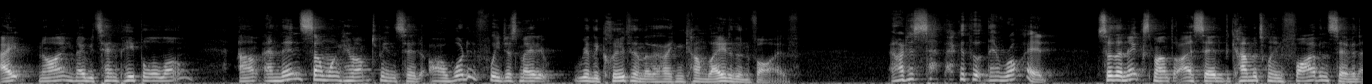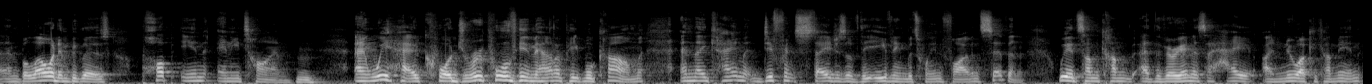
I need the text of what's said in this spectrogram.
eight, nine, maybe 10 people along. Um, and then someone came up to me and said, Oh, what if we just made it really clear to them that they can come later than five? And I just sat back and thought, They're right. So the next month I said, Come between five and seven, and below it in big letters, pop in any time. And we had quadruple the amount of people come, and they came at different stages of the evening between five and seven. We had some come at the very end and say, Hey, I knew I could come in.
